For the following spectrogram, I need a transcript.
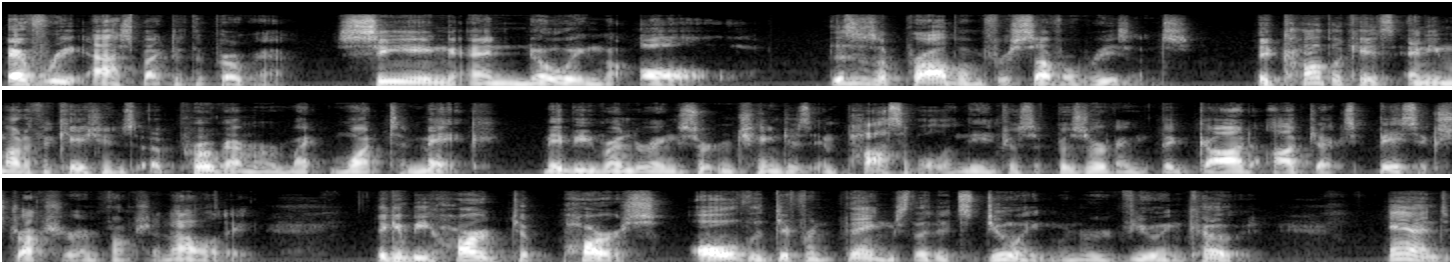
every aspect of the program, seeing and knowing all. This is a problem for several reasons. It complicates any modifications a programmer might want to make, maybe rendering certain changes impossible in the interest of preserving the God object's basic structure and functionality. It can be hard to parse all the different things that it's doing when reviewing code. And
